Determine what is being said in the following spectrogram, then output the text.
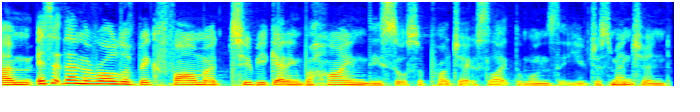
Um, is it then the role of big pharma to be getting behind these sorts of projects like the ones that you've just mentioned?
